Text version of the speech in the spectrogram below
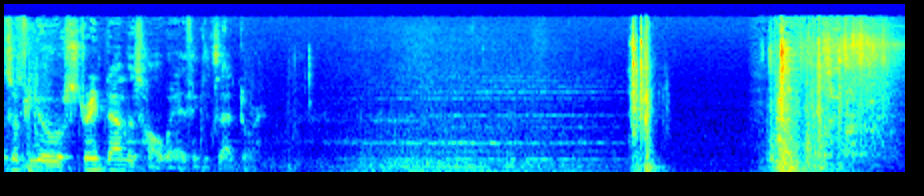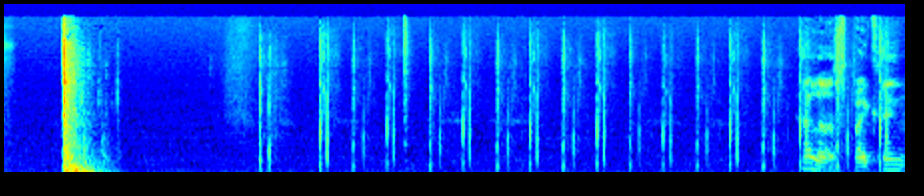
So if you go straight down this hallway, I think it's that door. Hello, spike thing.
